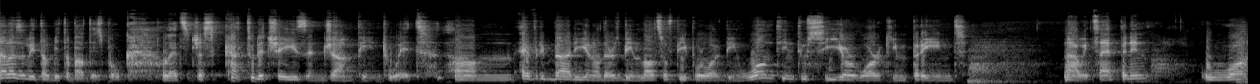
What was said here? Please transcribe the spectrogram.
Tell us a little bit about this book. Let's just cut to the chase and jump into it. Um, everybody, you know, there's been lots of people who have been wanting to see your work in print. Now it's happening. What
